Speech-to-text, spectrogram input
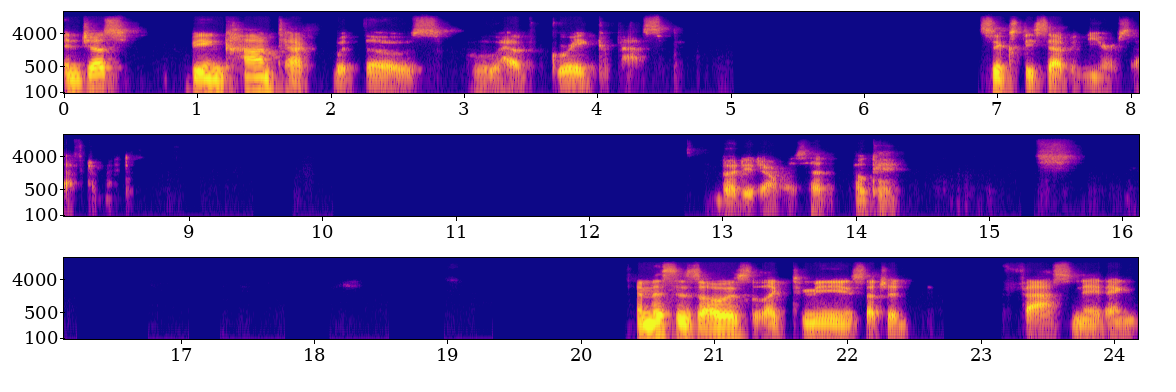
And just be in contact with those who have great capacity. 67 years after my death. Bodhidharma said, okay. And this is always like to me such a fascinating,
